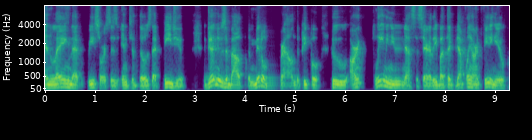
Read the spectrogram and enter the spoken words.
and laying that resources into those that feed you. The good news about the middle ground, the people who aren't bleeding you necessarily, but they definitely aren't feeding you,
